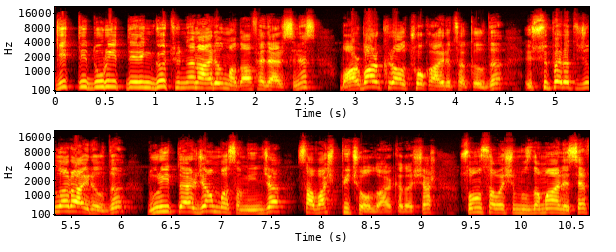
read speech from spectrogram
Gitti Druidlerin götünden ayrılmadı affedersiniz. Barbar Kral çok ayrı takıldı. E, süper atıcılar ayrıldı. Druidler can basamayınca savaş piç oldu arkadaşlar. Son savaşımızda maalesef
